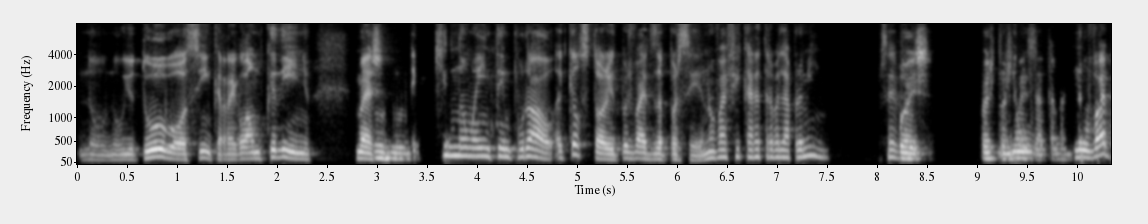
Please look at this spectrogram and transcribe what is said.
no, no YouTube ou assim, carrego lá um bocadinho. Mas uhum. aquilo não é intemporal. Aquele story depois vai desaparecer, não vai ficar a trabalhar para mim. Percebes? Pois. Pois, pois, não, exatamente. Não, vai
